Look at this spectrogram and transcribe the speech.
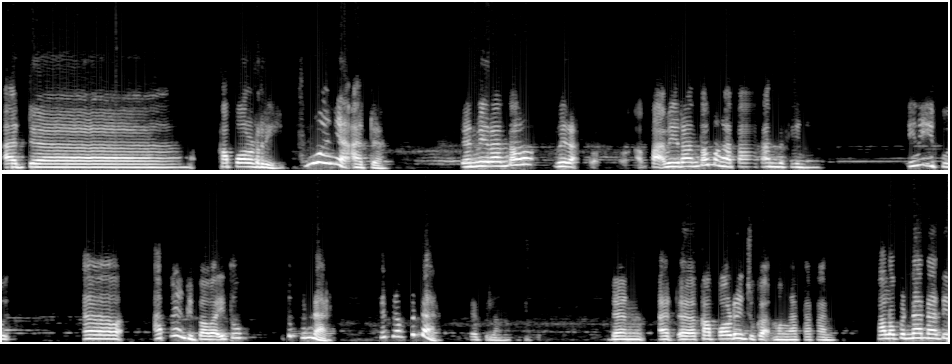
ada Kapolri, semuanya ada. Dan Wiranto Wira, Pak Wiranto mengatakan begini, ini Ibu eh, apa yang dibawa itu itu benar. Saya bilang benar, saya bilang dan ada, Kapolri juga mengatakan kalau benar nanti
